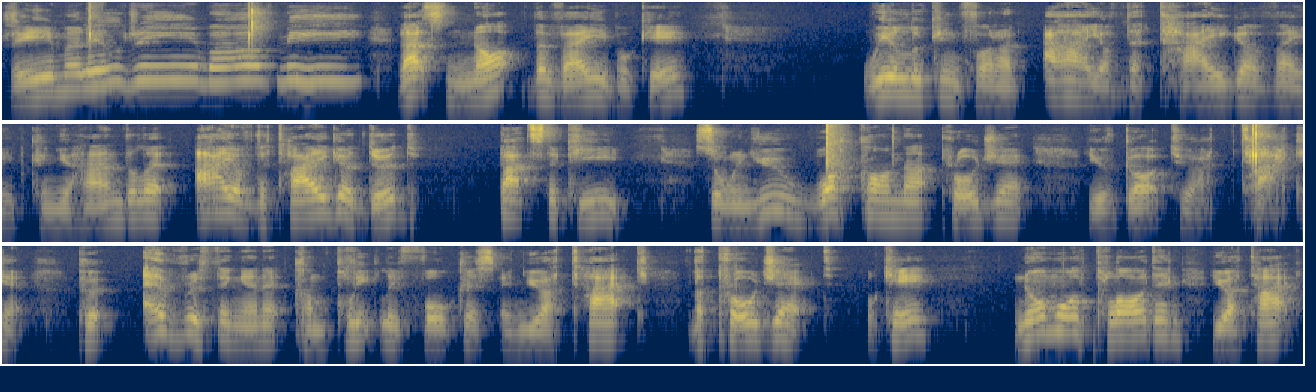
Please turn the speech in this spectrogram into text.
dream a little dream of me. That's not the vibe, okay? We're looking for an eye of the tiger vibe. Can you handle it? Eye of the tiger, dude. That's the key. So when you work on that project, you've got to attack it. Put everything in it, completely focus, and you attack the project. Okay? No more plodding, you attack.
